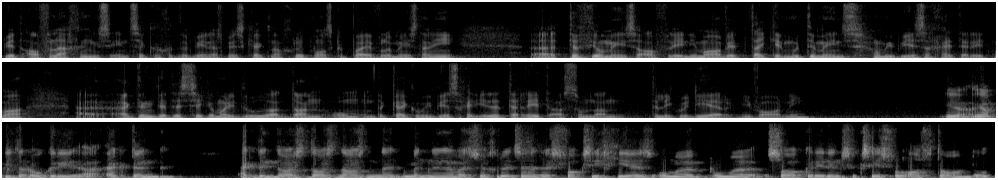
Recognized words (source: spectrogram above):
weet afleggings en sulke goed. Ek meen as mens kyk na groot maatskappye wil mense nou nie uh te veel mense aflê nie, maar weet partykeer moet mense om die besigheid te red, maar uh, ek dink dit is seker maar die doel dan om om te kyk om die besigheid eerder te red as om dan te likwideer, nie waar nie? Ja, ja Pieter ook hier. Ek dink ek dink daar's daar's daar's net min dinge wat so groot satisfaksie gee is om 'n om 'n sake redding suksesvol af te handel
